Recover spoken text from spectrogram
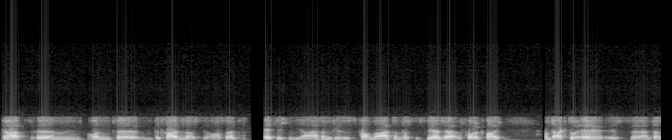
gehabt ähm, und äh, betreiben das auch seit etlichen Jahren, dieses Format, und das ist sehr, sehr erfolgreich. Und aktuell ist äh, das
